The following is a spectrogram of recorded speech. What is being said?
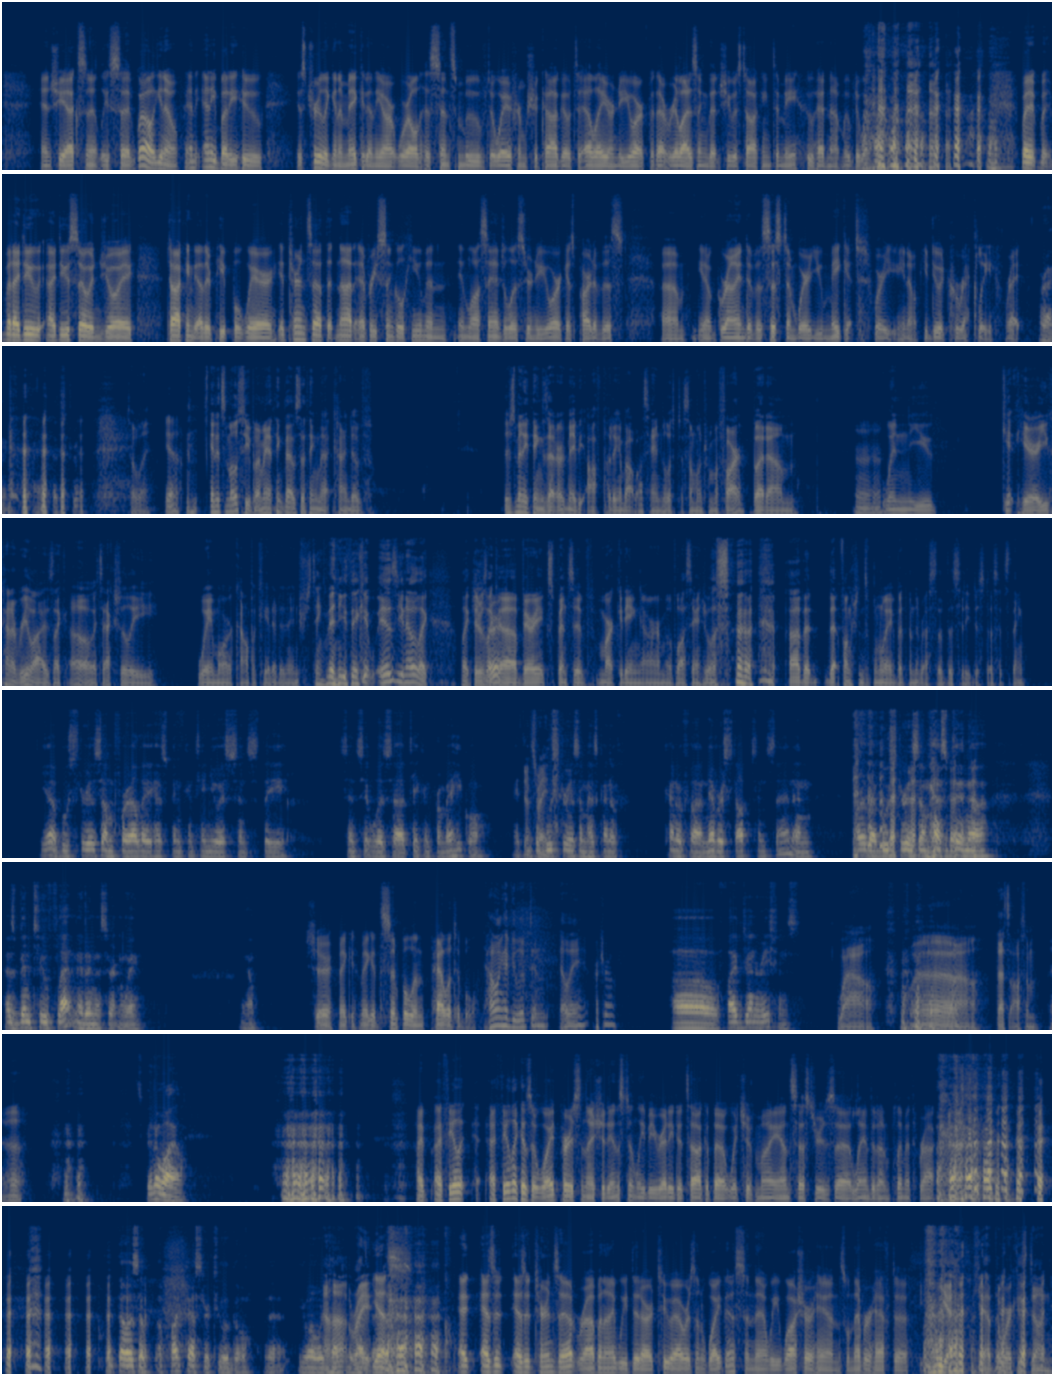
and she accidentally said, "Well, you know, any, anybody who is truly going to make it in the art world has since moved away from Chicago to LA or New York without realizing that she was talking to me who had not moved away. but, but but I do I do so enjoy talking to other people where it turns out that not every single human in Los Angeles or New York is part of this um, you know grind of a system where you make it where you you know you do it correctly right right, right. that's true totally yeah and it's most people i mean i think that was the thing that kind of there's many things that are maybe off-putting about Los Angeles to someone from afar, but um, mm-hmm. when you get here, you kind of realize like, oh, it's actually way more complicated and interesting than you think it is. You know, like like there's sure. like a very expensive marketing arm of Los Angeles uh, that that functions one way, but then the rest of the city just does its thing. Yeah, boosterism for LA has been continuous since the since it was uh, taken from Mexico. I think That's the right. boosterism has kind of kind of uh, never stopped since then, and part of that boosterism has been uh, has been to flatten it in a certain way. Yeah. Sure, make it make it simple and palatable. How long have you lived in LA, Arturo? Uh, five generations. Wow. Wow. wow. That's awesome. Yeah. it's been a while. I I feel I feel like as a white person, I should instantly be ready to talk about which of my ancestors uh, landed on Plymouth Rock. I think that was a, a, podcast or two ago that you all were uh-huh, talking about. Right? Yes. as it as it turns out, Rob and I we did our two hours in whiteness, and now we wash our hands. We'll never have to. yeah, yeah. The work is done.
